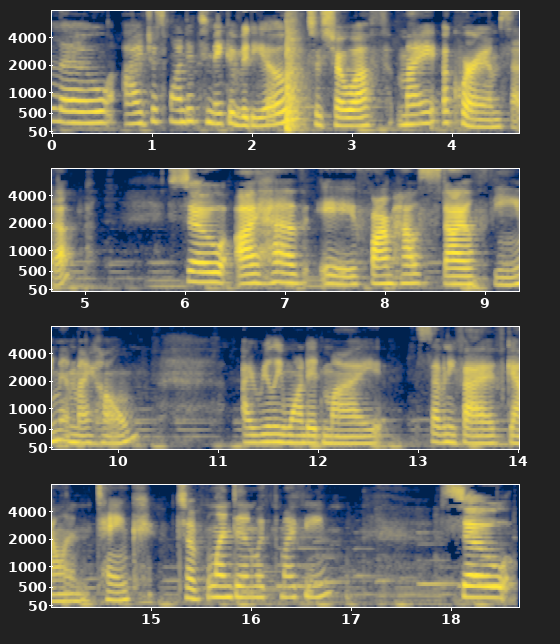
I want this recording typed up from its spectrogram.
Hello, I just wanted to make a video to show off my aquarium setup. So I have a farmhouse style theme in my home. I really wanted my 75 gallon tank to blend in with my theme. So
